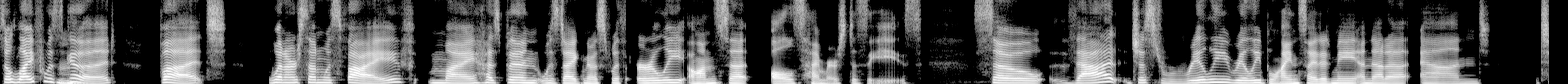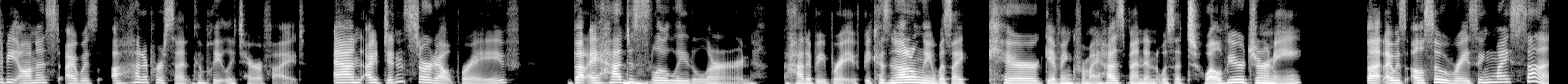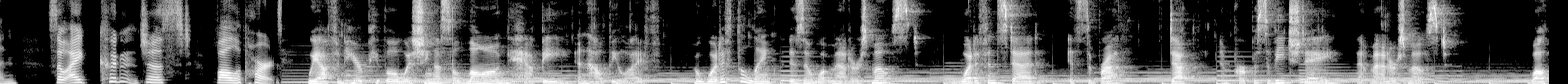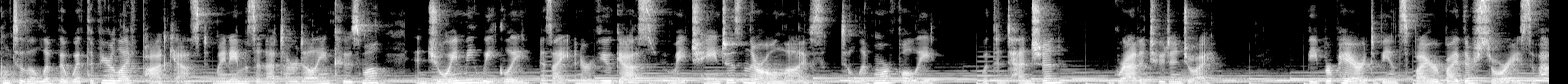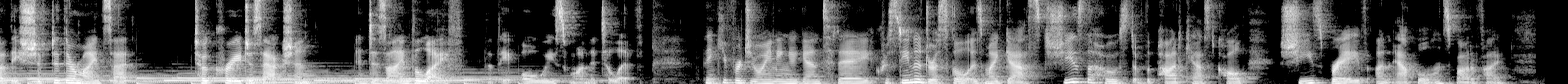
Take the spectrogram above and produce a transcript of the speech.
So life was mm. good. But when our son was five, my husband was diagnosed with early onset Alzheimer's disease. So that just really, really blindsided me, Annetta. And to be honest, I was 100% completely terrified. And I didn't start out brave, but I had to mm. slowly learn how to be brave because not only was I caregiving for my husband and it was a 12 year journey, but I was also raising my son. So I couldn't just fall apart. We often hear people wishing us a long, happy, and healthy life. But what if the length isn't what matters most? What if instead it's the breadth, depth, and purpose of each day that matters most? Welcome to the Live the Width of Your Life podcast. My name is Annette Ardelian Kuzma, and join me weekly as I interview guests who made changes in their own lives to live more fully with intention, gratitude, and joy. Be prepared to be inspired by their stories of how they shifted their mindset, took courageous action, and designed the life that they always wanted to live. Thank you for joining again today. Kristina Driscoll is my guest. She is the host of the podcast called She's Brave on Apple and Spotify.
